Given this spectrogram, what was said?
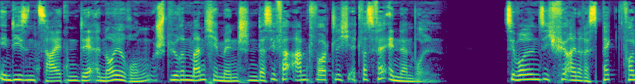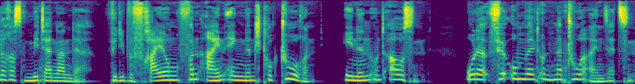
In diesen Zeiten der Erneuerung spüren manche Menschen, dass sie verantwortlich etwas verändern wollen. Sie wollen sich für ein respektvolleres Miteinander, für die Befreiung von einengenden Strukturen, innen und außen, oder für Umwelt und Natur einsetzen.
